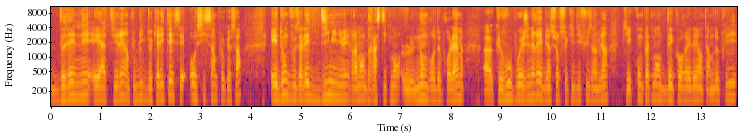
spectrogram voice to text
drainer et attirer un public de qualité. C'est aussi simple que ça. Et donc, vous allez diminuer vraiment drastiquement le nombre de problèmes euh, que vous pouvez générer. Et bien sûr, ceux qui diffusent un bien qui est complètement décorrélé en termes de prix,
